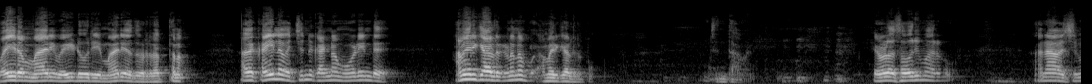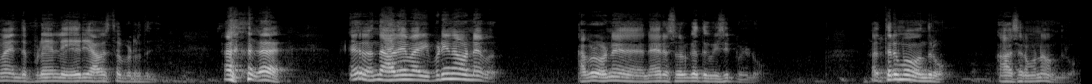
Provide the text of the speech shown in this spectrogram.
வைரம் மாதிரி வைடூரியம் மாதிரி அது ஒரு ரத்தனம். அதை கையில் வச்சுன்னு கண்ணை மூடிண்டு அமெரிக்காவில் இருக்கணும்னா அமெரிக்காவில் இருப்போம். சிந்தாமணி. எவ்வளோ சௌரியமாக இருக்கும். அனாவசியமாக இந்த பிள்ளைங்களில் ஏறி அவஸ்தப்படுறதுக்கு. அதில் இது வந்து அதே மாதிரி இப்படின்னா உடனே வரும். அப்புறம் உடனே நேராக சொர்க்கத்துக்கு விசிட் பண்ணிவிடுவோம் அது திரும்ப வந்துடும் ஆசிரமம்னா வந்துடும்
